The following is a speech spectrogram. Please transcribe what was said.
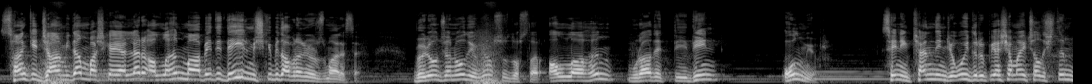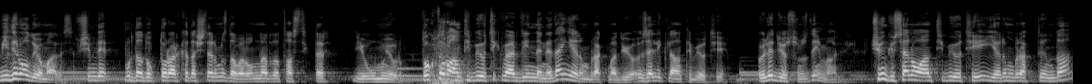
Sanki camiden başka yerler Allah'ın mabedi değilmiş gibi davranıyoruz maalesef. Böyle olunca ne oluyor biliyor musunuz dostlar? Allah'ın murad ettiği din olmuyor. Senin kendince uydurup yaşamaya çalıştığın bir din oluyor maalesef. Şimdi burada doktor arkadaşlarımız da var. Onlar da tasdikler diye umuyorum. Doktor antibiyotik verdiğinde neden yarım bırakma diyor. Özellikle antibiyotiği. Öyle diyorsunuz değil mi Halil? Çünkü sen o antibiyotiği yarım bıraktığında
